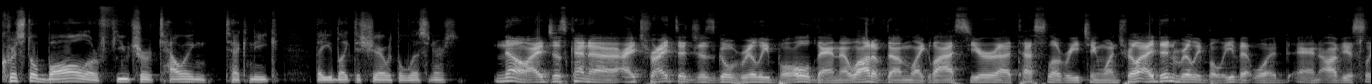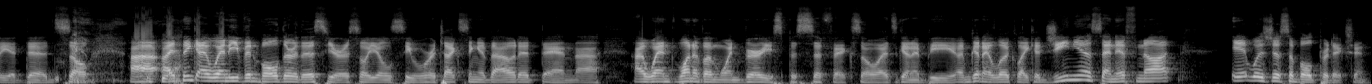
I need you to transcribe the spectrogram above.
crystal ball or future telling technique that you'd like to share with the listeners? No, I just kind of I tried to just go really bold, and a lot of them, like last year, uh, Tesla reaching one trillion, I didn't really believe it would, and obviously it did. So uh, yeah. I think I went even bolder this year. So you'll see we're texting about it, and uh, I went. One of them went very specific, so it's gonna be I'm gonna look like a genius, and if not, it was just a bold prediction.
